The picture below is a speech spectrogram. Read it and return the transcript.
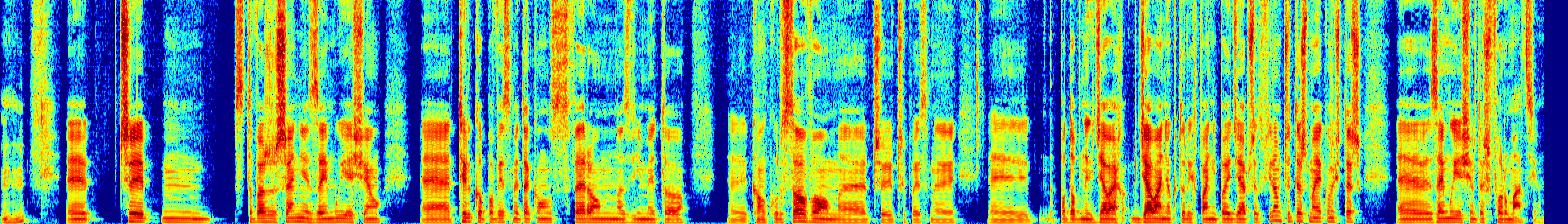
Mhm. Czy mm, stowarzyszenie zajmuje się e, tylko powiedzmy taką sferą, nazwijmy to e, konkursową, e, czy, czy powiedzmy podobnych działań, działań, o których Pani powiedziała przed chwilą, czy też ma jakąś też, zajmuje się też formacją?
